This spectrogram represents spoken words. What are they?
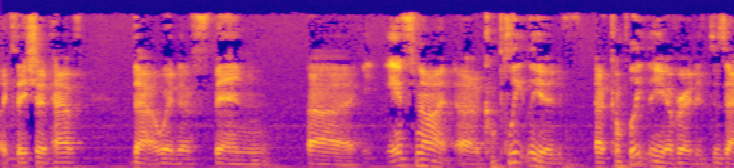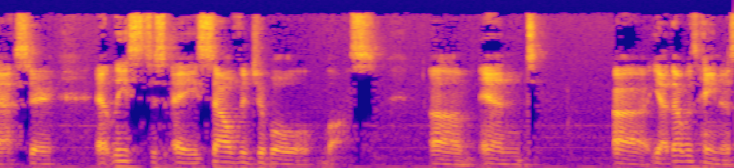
like they should have, that would have been, uh, if not a completely a, a, completely averted disaster, at least a salvageable loss. Um, and uh, yeah, that was heinous.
